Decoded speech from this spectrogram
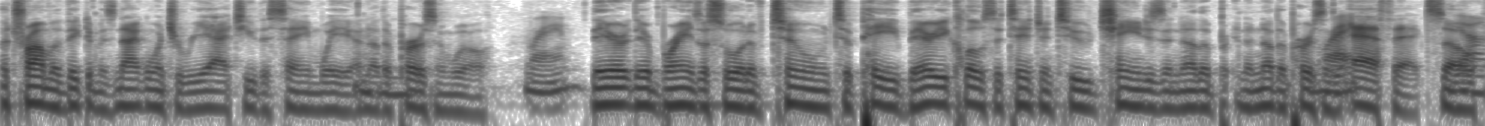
a trauma victim is not going to react to you the same way another person will. right Their their brains are sort of tuned to pay very close attention to changes in another in another person's Right. affect. So Yeah.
